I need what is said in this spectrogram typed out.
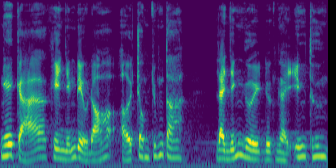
Ngay cả khi những điều đó ở trong chúng ta là những người được Ngài yêu thương.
